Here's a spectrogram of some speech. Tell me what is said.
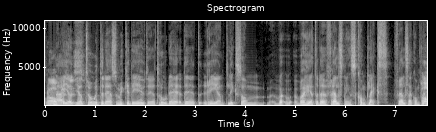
Ja, Nej, jag, jag tror inte det är så mycket det, utan jag tror det, det är ett rent liksom, vad, vad heter det, frälsningskomplex, frälsarkomplex.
